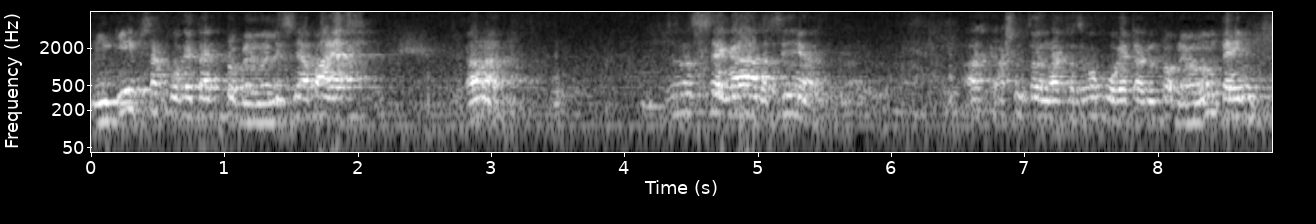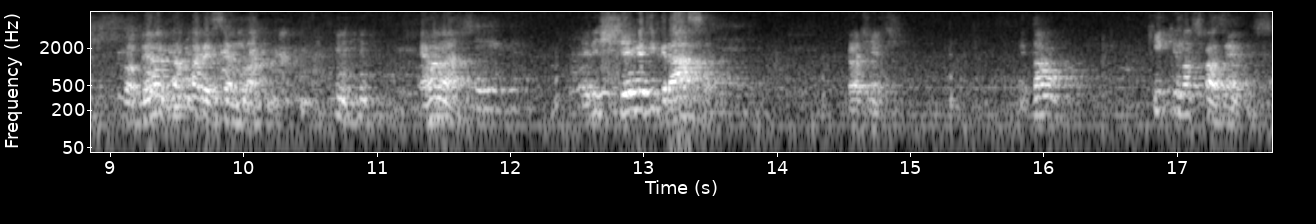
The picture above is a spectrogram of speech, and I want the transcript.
Ninguém precisa correr atrás problema, eles já aparecem. Ana, sossegada assim, ó acho, acho que não estou fazer, vou correr atrás de um problema. Não tem. O problema é que está aparecendo lá. É ou não é? Ele chega de graça para a gente. Então, o que, que nós fazemos?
